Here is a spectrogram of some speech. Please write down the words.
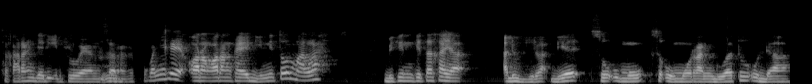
sekarang jadi influencer. Pokoknya kayak orang-orang kayak gini tuh malah bikin kita kayak aduh gila dia seumu seumuran gua tuh udah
